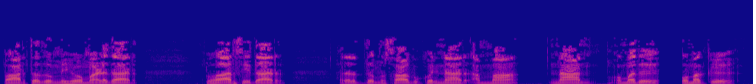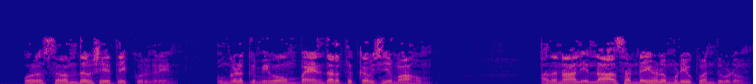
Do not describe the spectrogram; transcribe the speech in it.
பார்த்ததும் மிகவும் அழுதார். புகார் செய்தார். அதற்கு முசாபு கூறினார் அம்மா நான் உமது உமக்கு ஒரு சிறந்த விஷயத்தை கூறுகிறேன். உங்களுக்கு மிகவும் பயன் தரத்தக்க விஷயமாகும். அதனால் எல்லா சண்டைகளும் முடிவுக்கு வந்துவிடும்.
